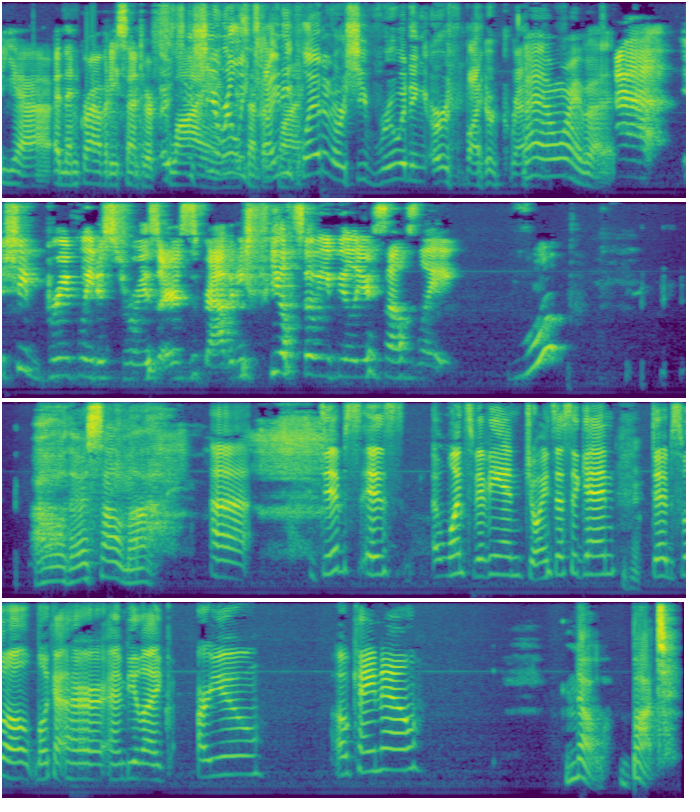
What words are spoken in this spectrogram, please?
Yeah, and then gravity sent her flying. Is she a really tiny flying. planet, or is she ruining Earth by her Eh, gravity? don't worry about it. uh, she briefly destroys Earth's gravity field, so you feel yourselves like whoop. Oh, there's Salma. Uh, Dibs is once Vivian joins us again. Mhm. Dibs will look at her and be like, "Are you okay now?" No, but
